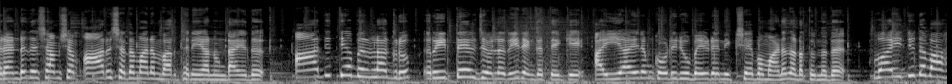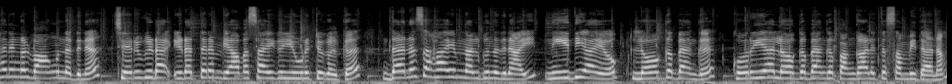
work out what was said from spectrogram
രണ്ട് ദശാംശം ആറ് ശതമാനം വർധനയാണുണ്ടായത് Aditya Birla group retail jewellery രംഗത്തേക്ക് അയ്യായിരം കോടി രൂപയുടെ നിക്ഷേപമാണ് നടത്തുന്നത്. വൈദ്യുത വാഹനങ്ങൾ വാങ്ങുന്നതിന് ചെറുകിട ഇടത്തരം വ്യാവസായിക യൂണിറ്റുകൾക്ക് ധനസഹായം നൽകുന്നതിനായി നീതി ആയോഗ് ലോകബാങ്ക് കൊറിയ ലോകബാങ്ക് പങ്കാളിത്ത സംവിധാനം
